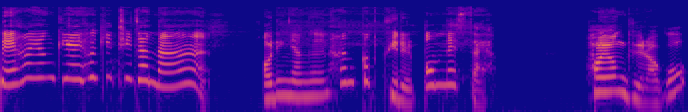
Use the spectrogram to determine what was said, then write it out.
내 하얀 귀에 흙이 튀잖아. 어린 양은 한껏 귀를 뽐냈어요. 하얀 귀라고?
